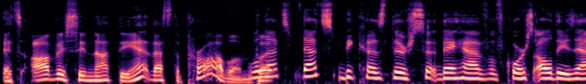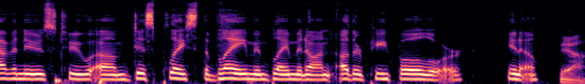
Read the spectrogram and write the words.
it's obviously not the end. That's the problem. Well, but, that's that's because they're so, they have, of course, all these avenues to um, displace the blame and blame it on other people, or you know, yeah,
